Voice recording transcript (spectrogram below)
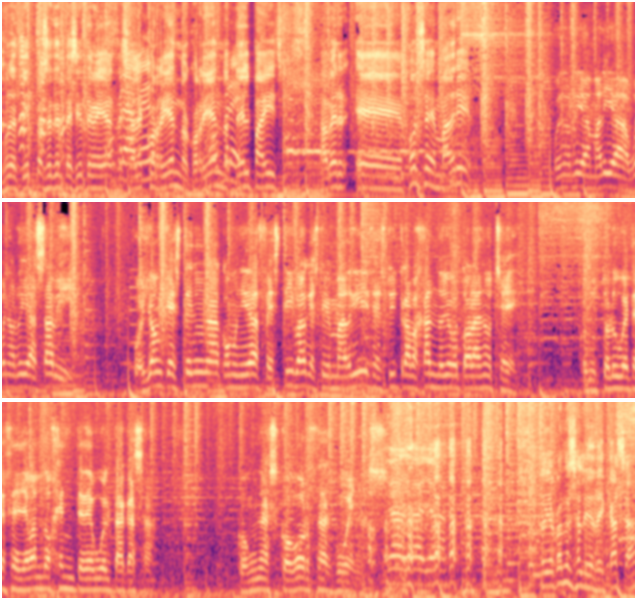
Bueno, 177 millones, te sales corriendo, corriendo Hombre. del país. A ver, eh, José, en Madrid. Buenos días, María. Buenos días, Xavi. Pues yo, aunque esté en una comunidad festiva, que estoy en Madrid, estoy trabajando yo toda la noche. Conductor VTC, llevando gente de vuelta a casa. Con unas cogorzas buenas. Ya, ya, ya. Yo cuando salí de casa,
